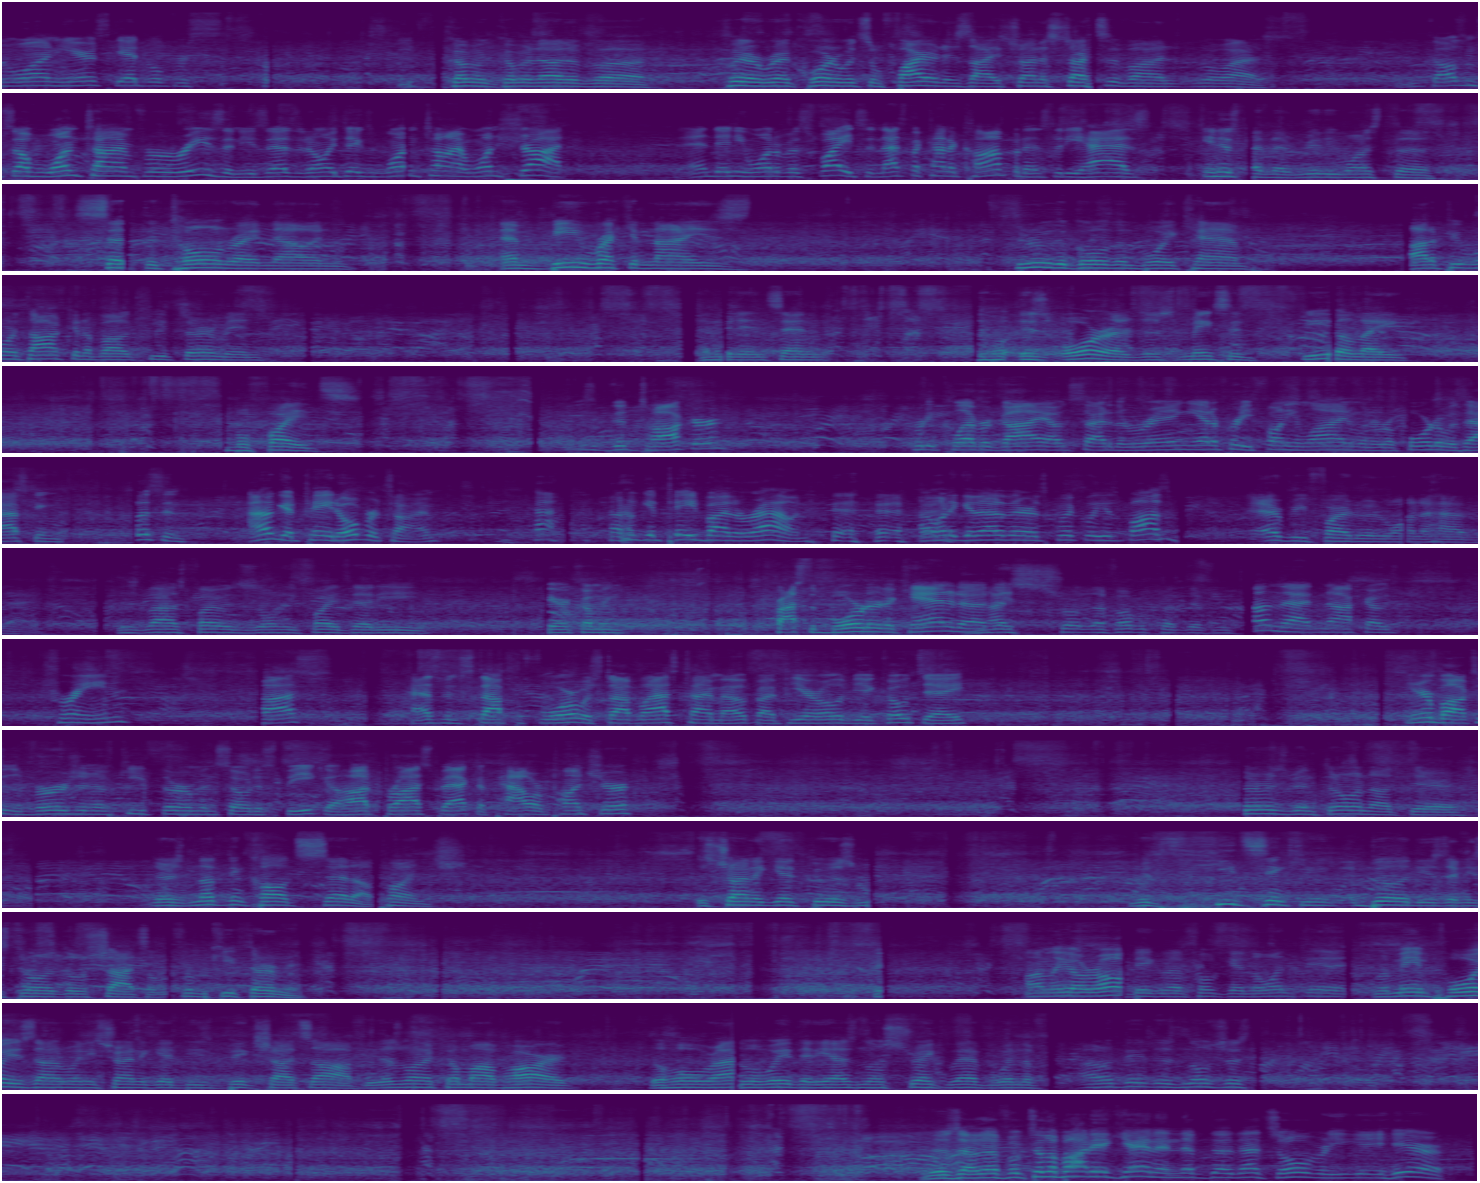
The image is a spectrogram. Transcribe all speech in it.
Round one here, scheduled for. Coming coming out of uh, clear red corner with some fire in his eyes, trying to start Savon Rojas. He calls himself one time for a reason. He says it only takes one time, one shot to end any one of his fights, and that's the kind of confidence that he has in his. That really wants to set the tone right now and and be recognized through the Golden Boy camp. A lot of people were talking about Keith Thurman and his aura just makes it feel like fights. He's a good talker, pretty clever guy outside of the ring. He had a pretty funny line when a reporter was asking, "Listen, I don't get paid overtime. I don't get paid by the round. I want to get out of there as quickly as possible." Every fighter would want to have that. His last fight was his only fight that he here coming across the border to Canada. Nice short left uppercut there from on that knockout train. Haas has been stopped before, was stopped last time out by Pierre Olivier Cote. Interbox's version of Keith Thurman, so to speak, a hot prospect, a power puncher. Thurman's been thrown out there. There's nothing called setup punch. He's trying to get through his with heat sinking abilities that he's throwing those shots from Keith Thurman. On Leo Rowe. Big left hook, and the one thing remain poised on when he's trying to get these big shots off. He doesn't want to come off hard the whole round the way that he has no strength left when the I don't think there's no just There's that left hook to the body again, and if the, that's over, you get here.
